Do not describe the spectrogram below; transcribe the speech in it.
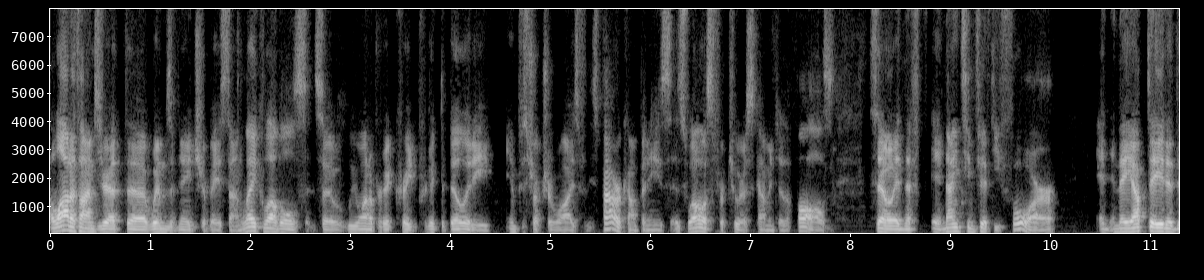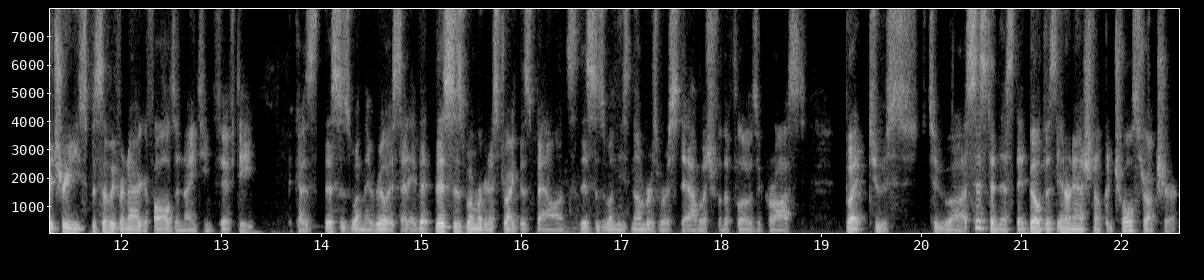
a lot of times you're at the whims of nature based on lake levels. So we want to predict, create predictability infrastructure wise for these power companies, as well as for tourists coming to the falls. So in the in 1954, and, and they updated the treaty specifically for Niagara Falls in 1950 because this is when they really said, hey, this is when we're going to strike this balance. This is when these numbers were established for the flows across. But to to uh, assist in this, they built this international control structure.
